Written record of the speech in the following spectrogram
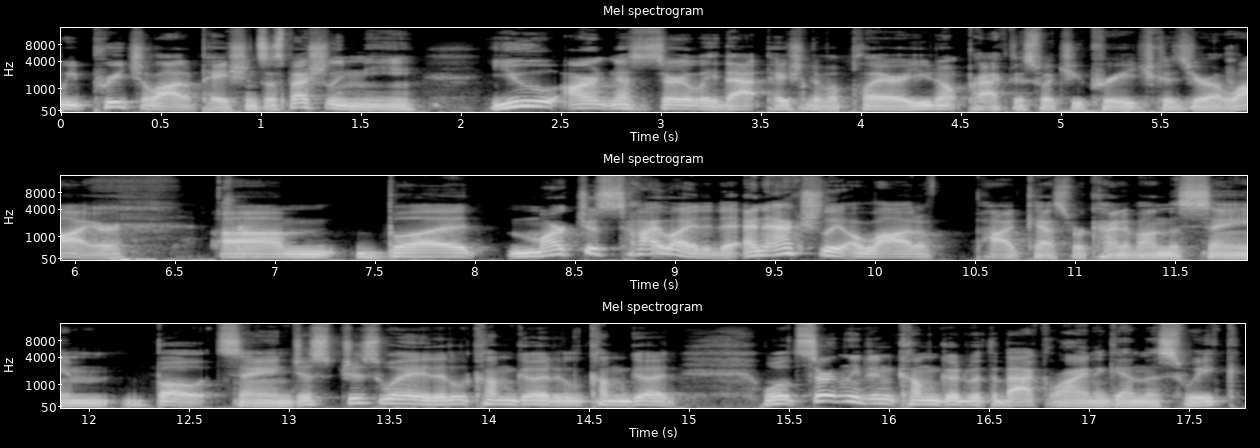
we preach a lot of patience, especially me. You aren't necessarily that patient of a player. You don't practice what you preach because you're a liar. Um, but Mark just highlighted it, and actually, a lot of podcasts were kind of on the same boat, saying just just wait, it'll come good, it'll come good. Well, it certainly didn't come good with the back line again this week.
